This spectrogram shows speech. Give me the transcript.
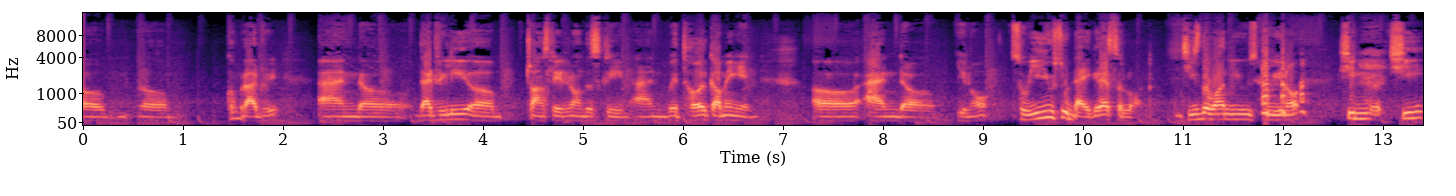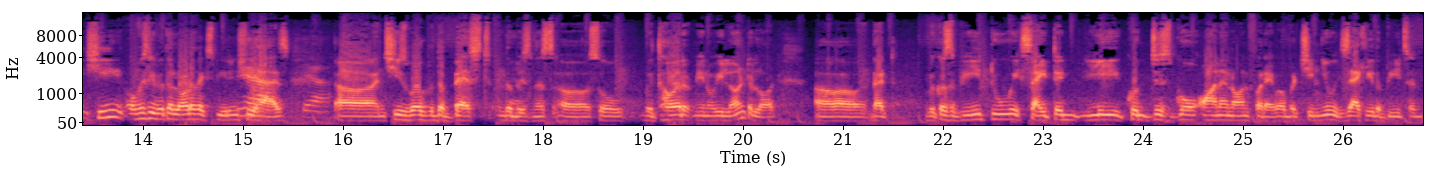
um um, camaraderie, and uh, that really um translated on the screen. And with her coming in, uh, and uh, you know, so we used to digress a lot. She's the one who used to, you know. She, she, she obviously with a lot of experience she has, yeah. uh, and she's worked with the best in the business. Uh, so with her, you know, we learned a lot. Uh, that because we too excitedly could just go on and on forever, but she knew exactly the beats, and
